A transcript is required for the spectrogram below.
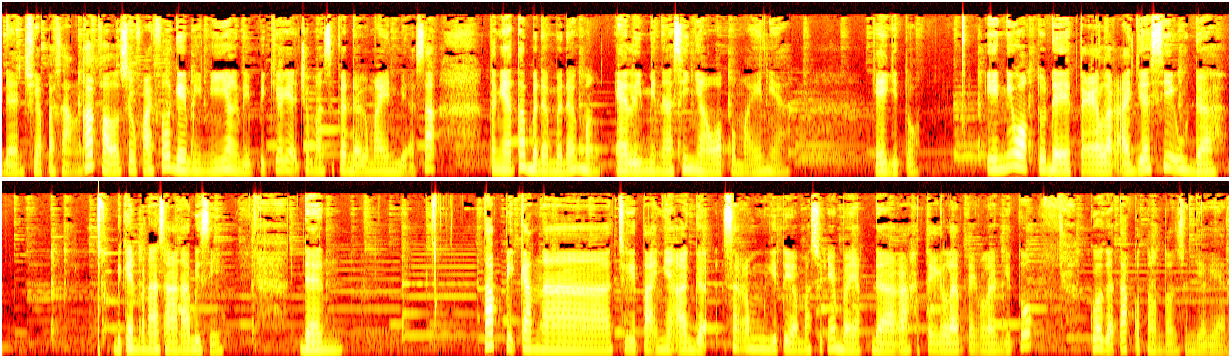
dan siapa sangka kalau survival game ini yang dipikir ya cuma sekedar main biasa, ternyata benar-benar mengeliminasi nyawa pemainnya. Kayak gitu. Ini waktu dari trailer aja sih udah bikin penasaran habis sih. Dan tapi karena ceritanya agak serem gitu ya, maksudnya banyak darah, trailer-trailer gitu, gue agak takut nonton sendirian.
